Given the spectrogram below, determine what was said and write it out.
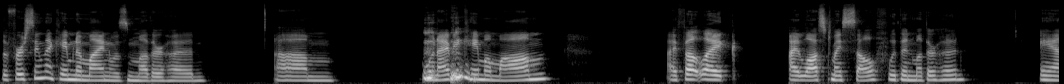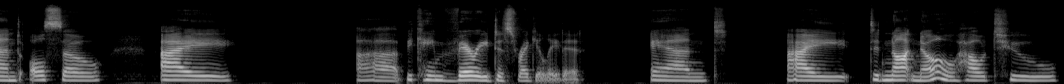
The first thing that came to mind was motherhood. Um, when I became a mom, I felt like I lost myself within motherhood. And also, I uh, became very dysregulated. And I did not know how to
